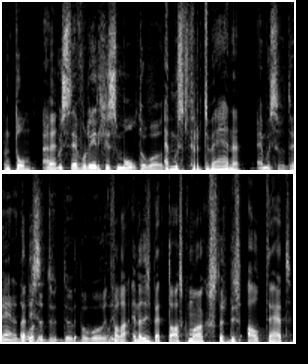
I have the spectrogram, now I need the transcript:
een ton. En hè? moest hij volledig gesmolten worden. Hij moest verdwijnen. Hij moest verdwijnen. Dat, Dat was is- de, de bewoording. Voilà, en dat is bij Taskmaster dus altijd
